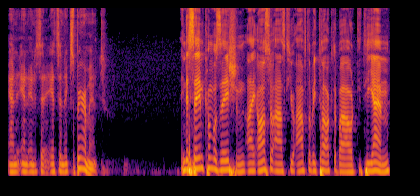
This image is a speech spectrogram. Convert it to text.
And, and, and it's, a, it's an experiment. In the same conversation, I also asked you after we talked about TM,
